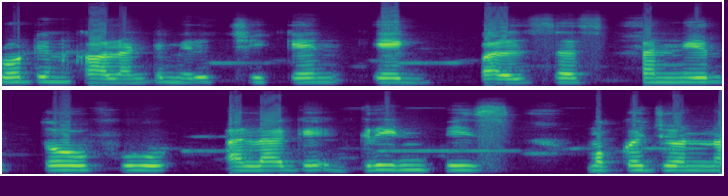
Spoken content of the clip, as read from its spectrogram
ప్రోటీన్ కావాలంటే మీరు chicken egg pulses paneer tofu అలాగే గ్రీన్ పీస్ మొక్కజొన్న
